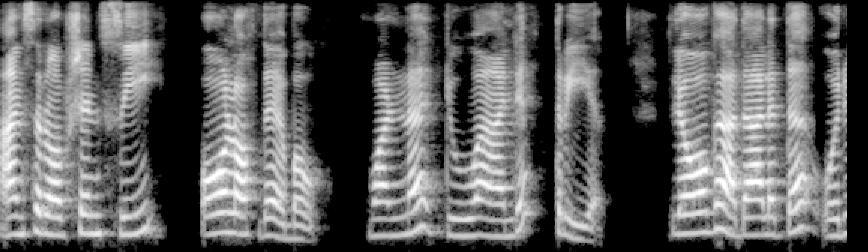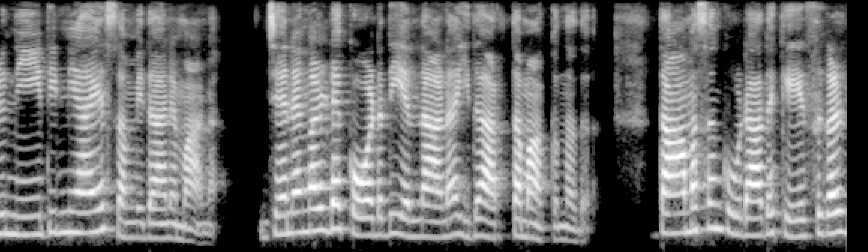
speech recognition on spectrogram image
Answer option C all of the above one two and three. Lok Adalat ഒരു നീതിന്യായ സംവിധാനമാണ്. ജനങ്ങളുടെ കോടതി എന്നാണ് ഇത് അർത്ഥമാക്കുന്നത്. താമസം കൂടാതെ കേസുകൾ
